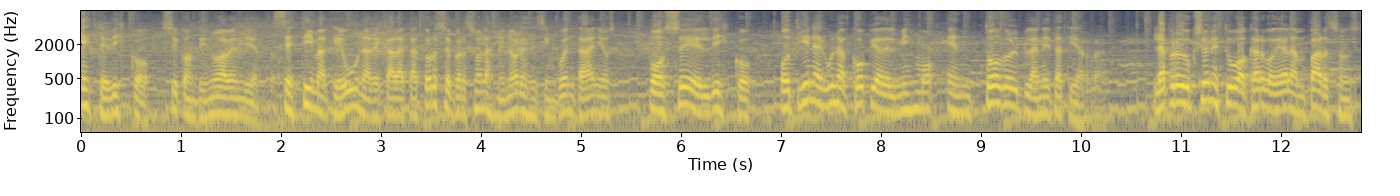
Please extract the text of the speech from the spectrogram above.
este disco se continúa vendiendo. Se estima que una de cada 14 personas menores de 50 años posee el disco o tiene alguna copia del mismo en todo el planeta Tierra. La producción estuvo a cargo de Alan Parsons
